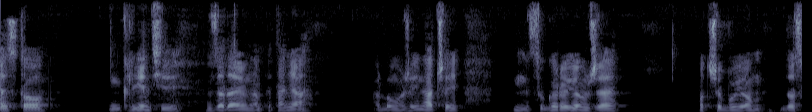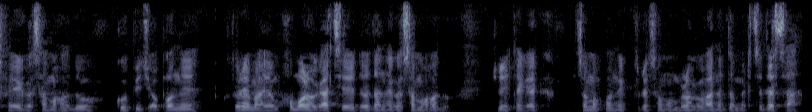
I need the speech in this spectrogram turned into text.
Często klienci zadają nam pytania, albo może inaczej, m, sugerują, że potrzebują do swojego samochodu kupić opony, które mają homologację do danego samochodu. Czyli tak jak są opony, które są homologowane do Mercedesa,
